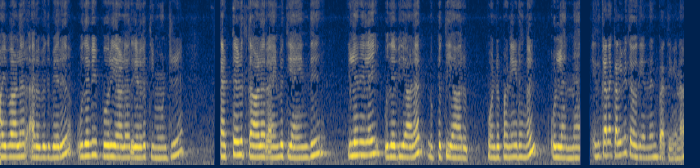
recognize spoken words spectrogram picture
ஆய்வாளர் அறுபது பேர் உதவி பொறியாளர் எழுபத்தி மூன்று தட்டெழுத்தாளர் ஐம்பத்தி ஐந்து இளநிலை உதவியாளர் முப்பத்தி ஆறு போன்ற பணியிடங்கள் உள்ளன இதுக்கான கல்வி தகுதி என்னன்னு பார்த்தீங்கன்னா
